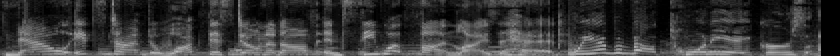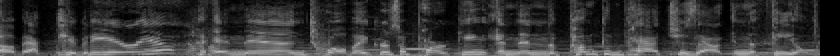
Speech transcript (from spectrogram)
Now it's time to walk this donut off and see what fun lies ahead. We have about 20 acres of activity area and then 12 acres of parking and then the pumpkin patch is out in the field.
